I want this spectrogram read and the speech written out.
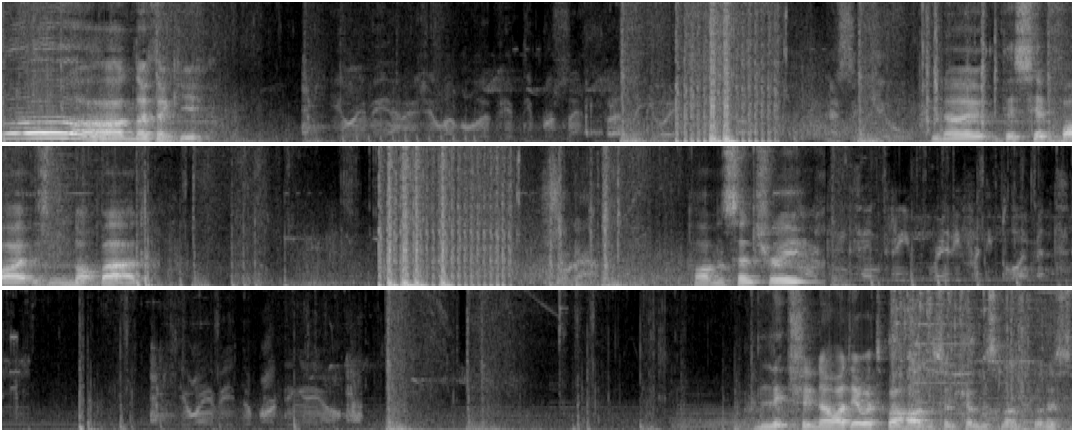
Oh, no thank you. You know, this hip fire is not bad. Hardened sentry. Literally no idea where to put hardened sentry on this month, to be honest.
